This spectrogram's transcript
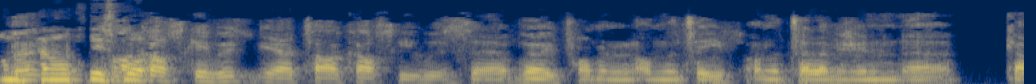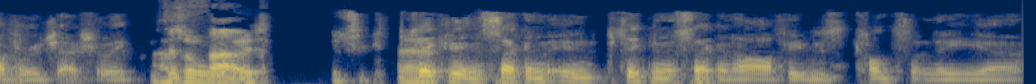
on the penalties, what, Tarkowski was yeah Tarkowski was uh, very prominent on the TV, on the television uh, coverage actually, as the always. particularly in the second in particularly in the second half. He was constantly uh,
